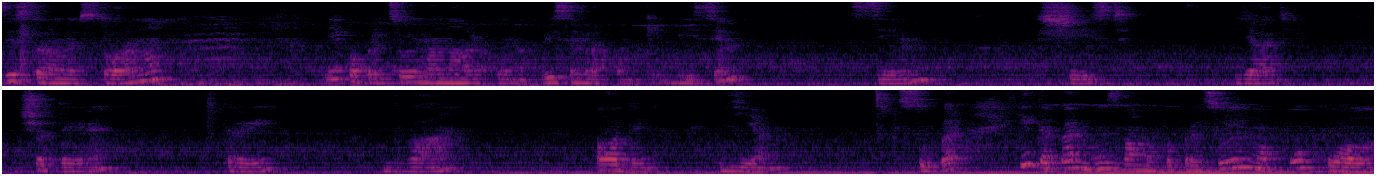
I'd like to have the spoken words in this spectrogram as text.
Зі сторони в сторону. І попрацюємо на рахунок. Вісім рахунків. Вісім, сім, шість, п'ять, чотири, три, два, один. Є. Супер. І тепер ми з вами попрацюємо по колу.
